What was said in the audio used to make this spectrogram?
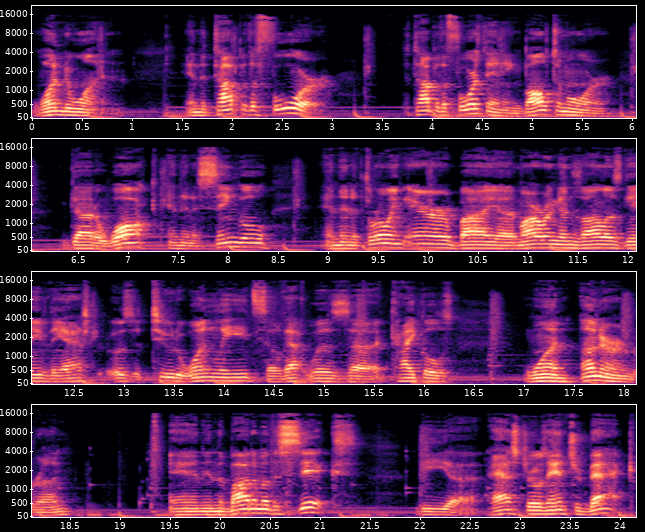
one to one. In the top of the four, top of the fourth inning, Baltimore got a walk and then a single, and then a throwing error by uh, Marwin Gonzalez gave the Astros a two to one lead. So that was uh, one unearned run. And in the bottom of the sixth, the uh, Astros answered back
